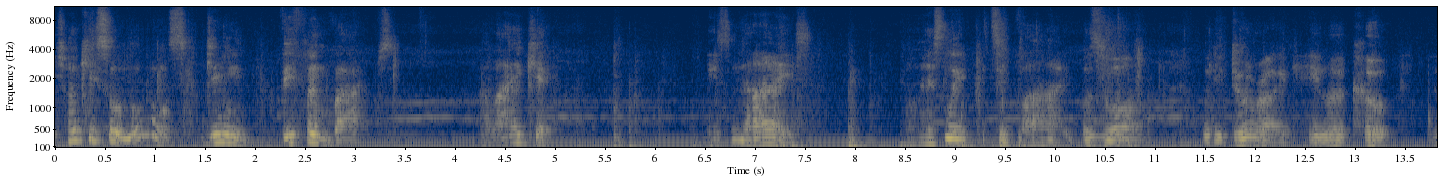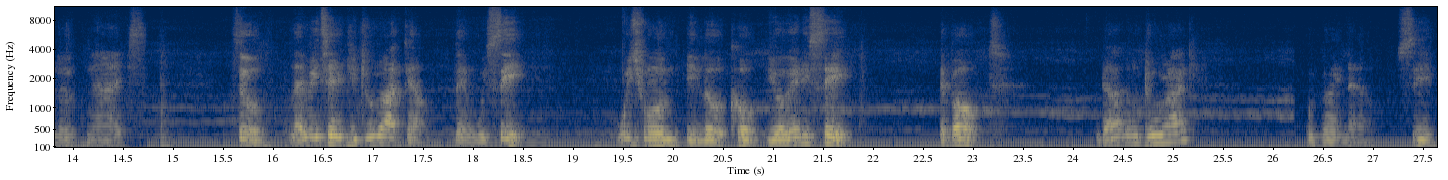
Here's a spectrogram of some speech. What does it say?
Chunky Solos give me different vibes. I like it. It's nice. Honestly, it's a vibe as well with the durag, he look cool, he look nice. So let me take the durag down, then we see which one he look cool. You already see about. Without no durag, we're going now. See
